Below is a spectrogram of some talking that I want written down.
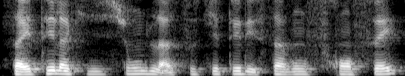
ça a été l'acquisition de la Société des savons français,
